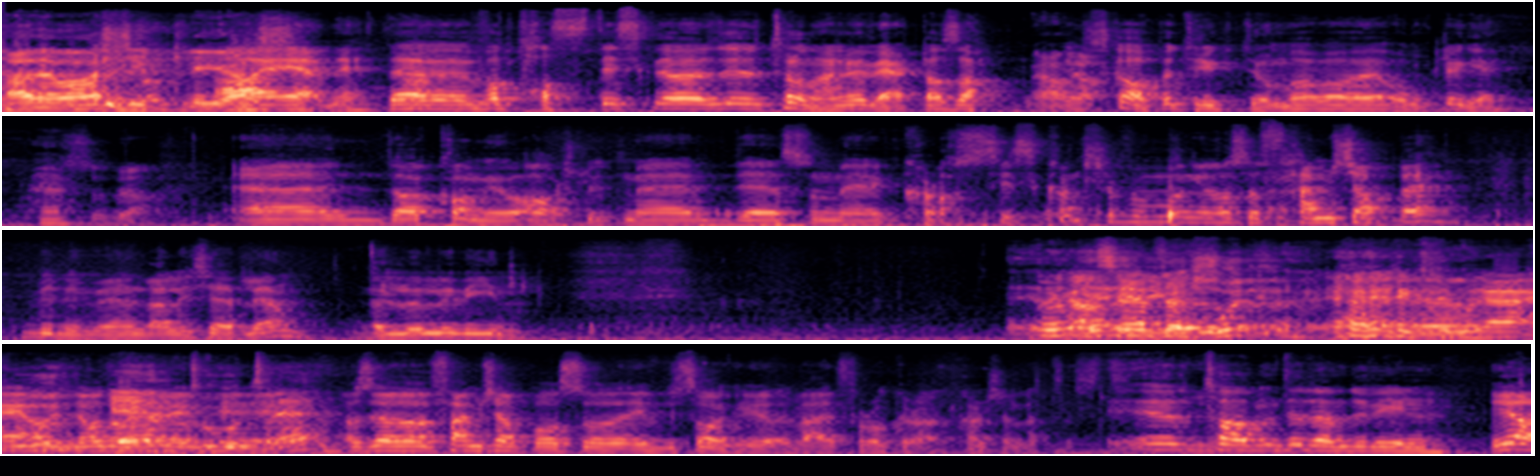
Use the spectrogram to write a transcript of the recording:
Nei, det var skikkelig gøy. Ja, jeg er enig. Det er fantastisk. Trondheim leverte, altså. Ja. Skape trygt rom. Det var ordentlig gøy. Så bra. Eh, da kan vi jo avslutte med det som er klassisk kanskje for mange. Altså fem kjappe. Begynner med en veldig kjedelig en. Øl eller vin? Kan si først. to, tre. Altså fem kjappe, og så saker hver for dere, da. Kanskje lettest. Ta den til den du vil. Ja,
